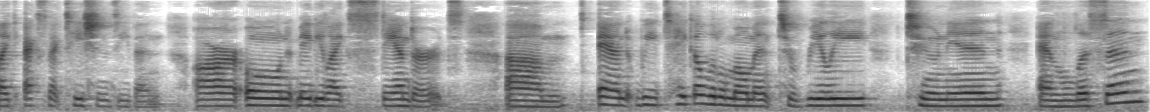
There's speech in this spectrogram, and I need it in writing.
like expectations, even our own maybe like standards, um, and we take a little moment to really tune in and listen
